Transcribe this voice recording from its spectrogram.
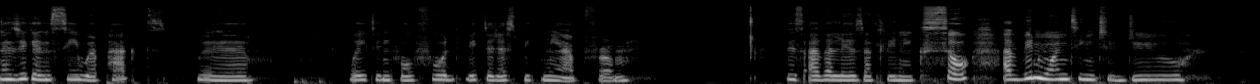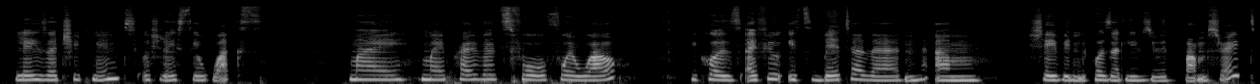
as you can see we're packed. We're waiting for food. Victor just picked me up from this other laser clinic. So i've been wanting to do laser treatment or should i say wax my my privates for for a while because i feel it's better than um shaving because that leaves you with bumps right?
